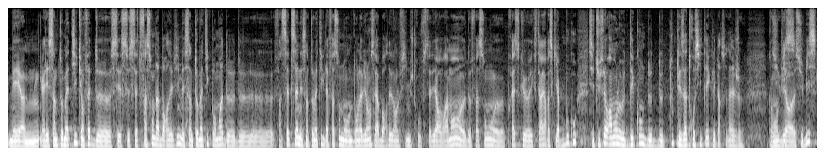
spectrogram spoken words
mais euh, elle est symptomatique en fait de c est, c est, cette façon d'aborder le film est symptomatique pour moi de, enfin cette scène est symptomatique de la façon dont, dont la violence est abordée dans le film, je trouve. C'est-à-dire vraiment euh, de façon euh, presque extérieure, parce qu'il y a beaucoup. Si tu fais vraiment le décompte de, de toutes les atrocités que les personnages comment subissent. dire subissent,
